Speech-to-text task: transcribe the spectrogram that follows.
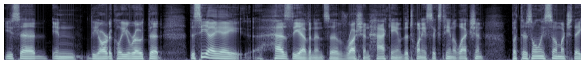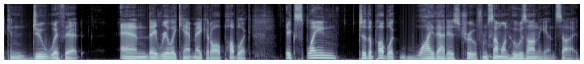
You said in the article you wrote that the CIA has the evidence of Russian hacking of the 2016 election, but there's only so much they can do with it, and they really can't make it all public. Explain to the public why that is true from someone who was on the inside.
